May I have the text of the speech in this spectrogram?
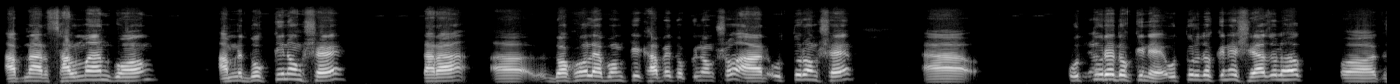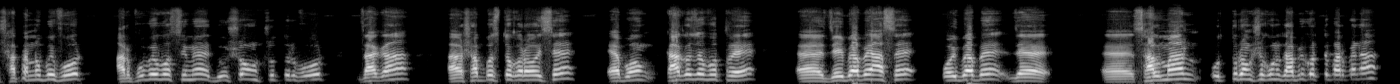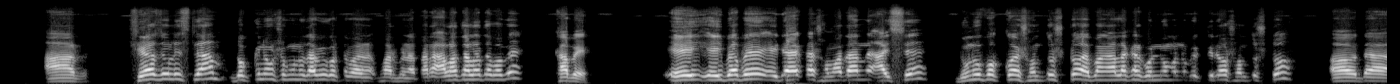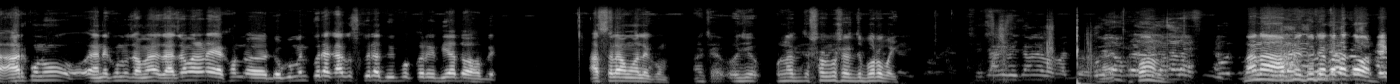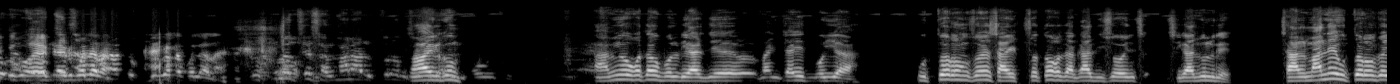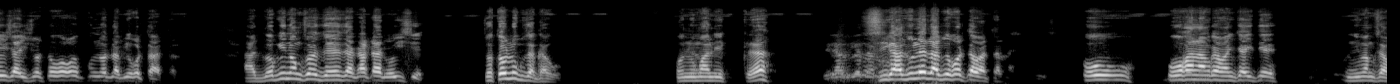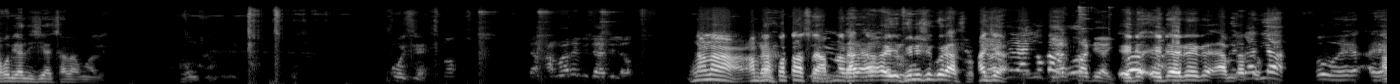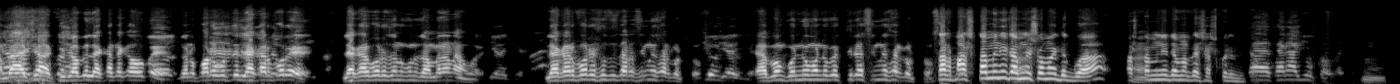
আপনার সালমান গং আপনি দক্ষিণ অংশে তারা দখল এবং কি খাবে দক্ষিণ অংশ আর উত্তর অংশে উত্তরে দক্ষিণে, উত্তর দক্ষিণে সিরাজুল হক সাতানব্বই ফুট আর পূর্বে পশ্চিমে দুইশো উনসত্তর ফুট জায়গা সাব্যস্ত করা হয়েছে এবং কাগজপত্রে যেভাবে আছে, ওইভাবে যে সালমান উত্তর অংশ কোনো দাবি করতে পারবে না, আর সিরাজুল ইসলাম দক্ষিণ অংশ কোনো দাবি করতে পারবে না। তারা আলাদা আলাদা ভাবে খাবে। এই, এইভাবে এটা একটা সমাধান আইসে দুনু পক্ষ সন্তুষ্ট এবং এলাকার গণ্যমান্য ব্যক্তিরাও সন্তুষ্ট। আর কোনো, এনে কোনো জামানা নাই। এখন ডকুমেন্ট করে কাগজ করে দুই পক্ষরে দিয়ে দেওয়া হবে। আসসালামু আলাইকুম। আচ্ছা ওই যে ওনার সর্বশেষ যে বড় ভাই। কোন না কথা কোন। আমিও কথা বলি আর যে পঞ্চায়েত বইয়া উত্তর অংশে ষাট শতক জায়গা দিছ সিরাজুলকে। সালমানে উত্তর অংশে ষাট শতক পূর্ণ দাবি করতে পারতাম আর দক্ষিণ অংশ যে জায়গাটা রয়েছে যতটুক জায়গাও, অনুমানিক হ্যাঁ? সিরাজুলে দাবি করতে পারতাম ও ওখানে আমরা পঞ্চায়েতে মীমাংসা করিয়া দিছি আসসালাম না না কথা আছে আপনার ফিনিশিং করে আসো। আচ্ছা। এটা এটা আমরা তো- আমরা আইসা কীভাবে লেখা টেখা হবে? যেন পরবর্তী লেখার পরে লেখার পরে যেন কোনো ঝামেলা না হয়। লেখার পরে শুধু তারা সিগনেচার করতো। এবং গণ্যমান্য ব্যক্তিরা সিগনেচার করতো। স্যার পাঁচটা মিনিট আপনি সময় দেখব হ্যাঁ? পাঁচটা মিনিট আমাদের শেষ করে দিতে। হুম।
